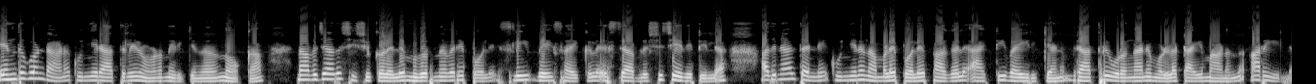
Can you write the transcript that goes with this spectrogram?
എന്തുകൊണ്ടാണ് കുഞ്ഞ് രാത്രിയിൽ ഉണർന്നിരിക്കുന്നതെന്ന് നോക്കാം. നവജാത ശിശുക്കളിൽ മുതിർന്നവരെ പോലെ സ്ലീപ്പ് വേക്ക് സൈക്കിൾ എസ്റ്റാബ്ലിഷ് ചെയ്തിട്ടില്ല. അതിനാൽ തന്നെ കുഞ്ഞിന് നമ്മളെപ്പോലെ പകൽ ആക്റ്റീവായിരിക്കാനും രാത്രി ഉറങ്ങാനുമുള്ള ടൈമാണെന്ന് അറിയില്ല.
